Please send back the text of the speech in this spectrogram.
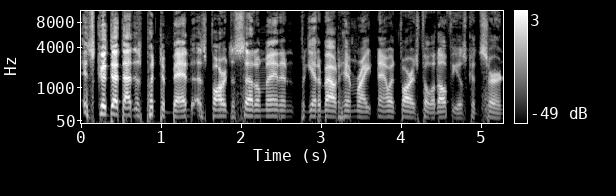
it's good that that is put to bed as far as the settlement, and forget about him right now as far as Philadelphia is concerned.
